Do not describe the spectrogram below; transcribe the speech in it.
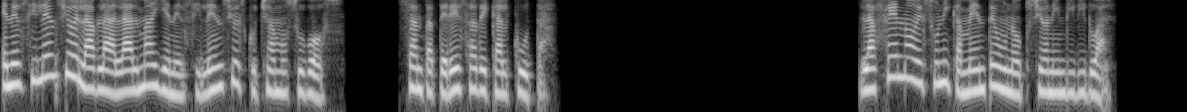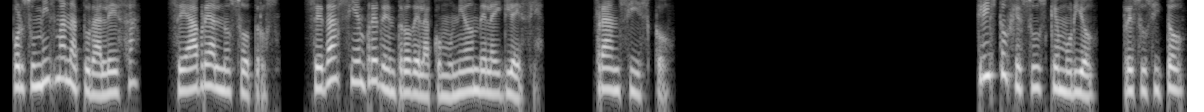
En el silencio Él habla al alma y en el silencio escuchamos su voz. Santa Teresa de Calcuta. La fe no es únicamente una opción individual. Por su misma naturaleza, se abre al nosotros, se da siempre dentro de la comunión de la Iglesia. Francisco. Cristo Jesús que murió, resucitó,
